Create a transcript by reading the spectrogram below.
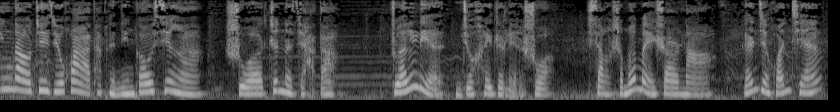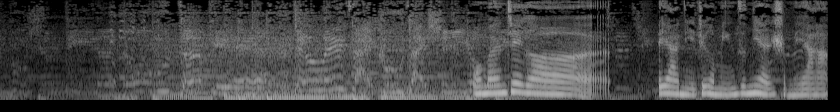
听到这句话，他肯定高兴啊！说真的假的？转脸你就黑着脸说想什么没事儿呢？赶紧还钱！我们这个，哎呀，你这个名字念什么呀？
